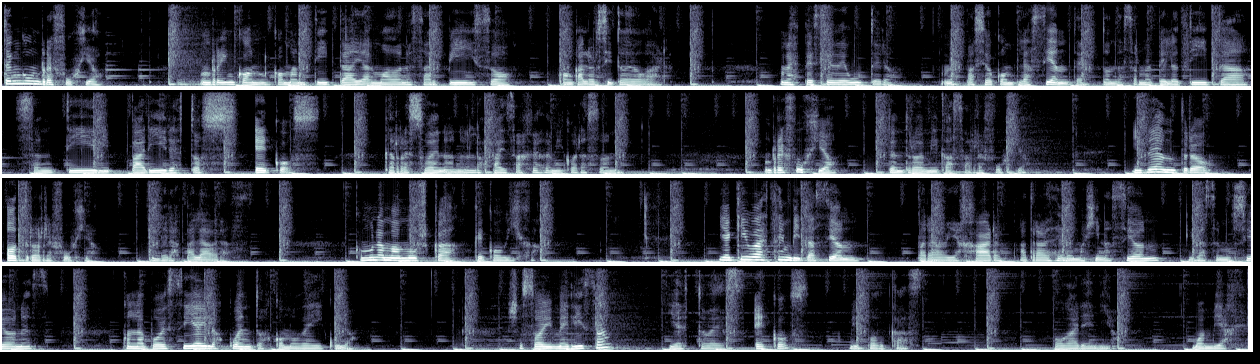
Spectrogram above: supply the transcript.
tengo un refugio, un rincón con mantita y almohadones al piso, con calorcito de hogar, una especie de útero, un espacio complaciente donde hacerme pelotita, sentir y parir estos ecos que resuenan en los paisajes de mi corazón. Un refugio dentro de mi casa refugio. Y dentro otro refugio, el de las palabras como una mamushka que cobija. Y aquí va esta invitación para viajar a través de la imaginación y las emociones, con la poesía y los cuentos como vehículo. Yo soy Melisa y esto es Ecos, mi podcast hogareño. Buen viaje.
